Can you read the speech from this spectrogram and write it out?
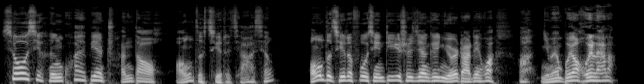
消息很快便传到黄子琪的家乡。黄子琪的父亲第一时间给女儿打电话啊！你们不要回来了，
